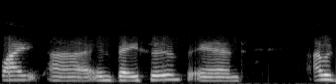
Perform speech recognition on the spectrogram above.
quite uh, invasive, and I was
